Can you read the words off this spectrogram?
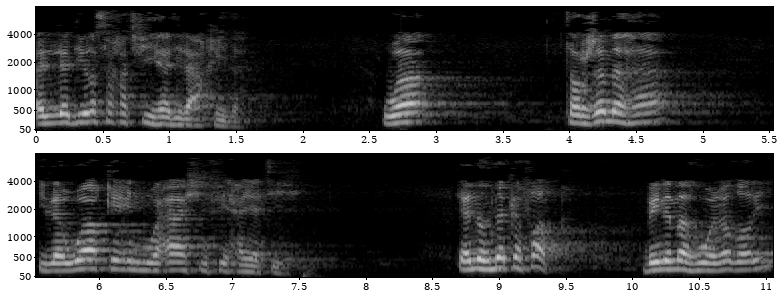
الذي رسخت فيه هذه العقيدة؟ وترجمها إلى واقع معاش في حياته. لأن هناك فرق بين ما هو نظري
